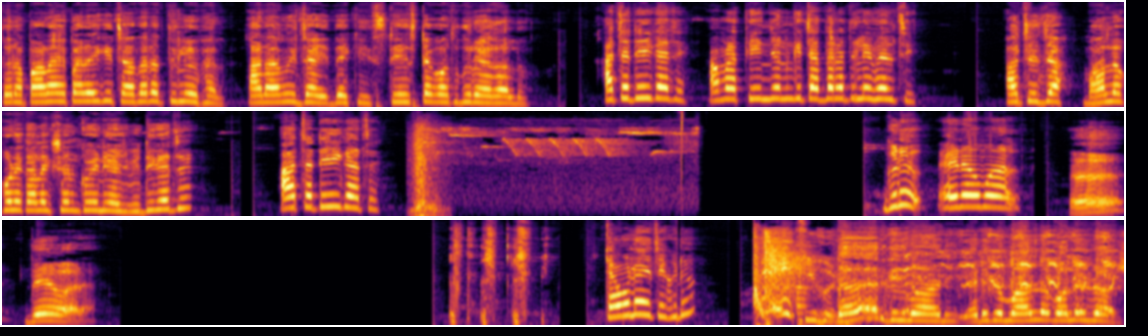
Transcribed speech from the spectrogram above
তোরা পাড়ায় পাড়ায় গিয়ে চাঁদাটা তুলে ফেল আর আমি যাই দেখি স্টেজটা কত দূরে গেল আচ্ছা ঠিক আছে আমরা তিনজনকে চাদরা তুলে ফেলছি। আচ্ছা যা ভালো করে কালেকশন করে নিয়ে আসবি ঠিক আছে? আচ্ছা ঠিক আছে গুরু এই নাও মাল হ্যাঁ দে বাড়া। কেমন হয়েছে গুরু? আর কিছু মানি এটাকে মারলে বলে রস।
